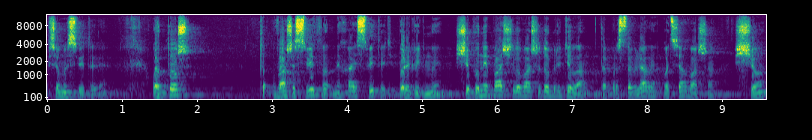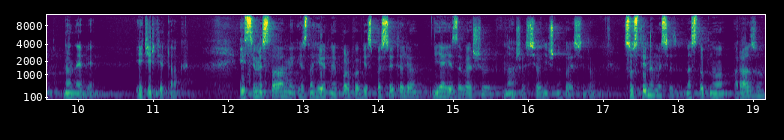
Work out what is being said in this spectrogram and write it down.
всьому світові. Отож, Ваше світло нехай світить перед людьми, щоб вони бачили ваші добрі діла та представляли Отця вашого, що на небі. І тільки так. І цими словами із нагірної проповіді Спасителя я і завершую нашу сьогоднішню бесіду. Зустрінемося наступного разу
